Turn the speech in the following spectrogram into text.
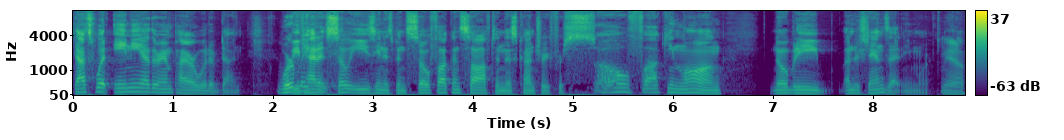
That's what any other empire would have done. We're We've had it so easy and it's been so fucking soft in this country for so fucking long. Nobody understands that anymore. Yeah.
